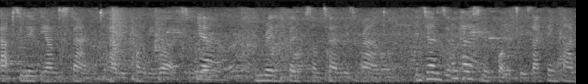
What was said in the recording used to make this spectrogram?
absolutely understand how the economy works and Yeah. can really focus on turning it around. In terms of personal qualities, I think I'm,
